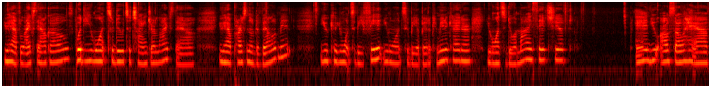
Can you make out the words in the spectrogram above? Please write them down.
You have lifestyle goals. What do you want to do to change your lifestyle? You have personal development. You can you want to be fit, you want to be a better communicator, you want to do a mindset shift. And you also have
